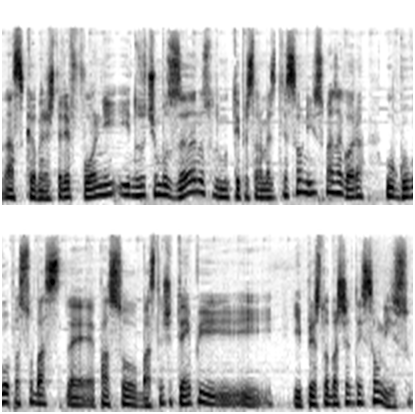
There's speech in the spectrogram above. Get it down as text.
nas câmeras de telefone. E nos últimos anos todo mundo tem prestado mais atenção nisso, mas agora o Google passou, é, passou bastante tempo e, e, e prestou bastante atenção nisso.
